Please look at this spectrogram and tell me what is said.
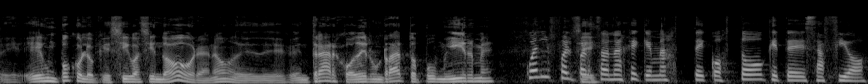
es un poco lo que sigo haciendo ahora, ¿no? De, de entrar, joder un rato, pum, irme. ¿Cuál fue el Sí. personaje que más te costó, que te desafió?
